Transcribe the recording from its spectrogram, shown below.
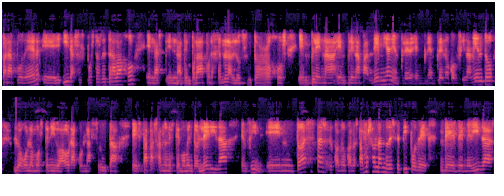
para poder eh, ir a sus puestos de trabajo en, en la temporada, por ejemplo, la de los frutos rojos en plena, en plena pandemia y en, en, pleno confinamiento. Luego lo hemos tenido ahora con la fruta, está pasando en este momento en Lérida. En fin, todas estas, cuando, cuando estamos hablando de este tipo de, de medidas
